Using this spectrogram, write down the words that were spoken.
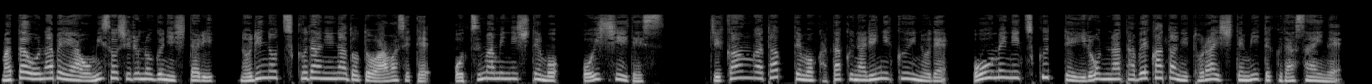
またお鍋やお味噌汁の具にしたり、海苔の佃煮などと合わせておつまみにしても美味しいです。時間が経っても硬くなりにくいので、多めに作っていろんな食べ方にトライしてみてくださいね。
